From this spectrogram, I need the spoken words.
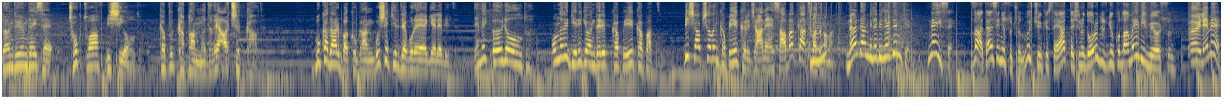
Döndüğümde ise çok tuhaf bir şey oldu. Kapı kapanmadı ve açık kaldı. Bu kadar Bakugan bu şekilde buraya gelebildi. Demek öyle oldu. Onları geri gönderip kapıyı kapattım. Bir şapşalın kapıyı kıracağını hesaba katmadım ama. Nereden bilebilirdim ki? Neyse. Zaten senin suçunmuş çünkü seyahat taşını doğru düzgün kullanmayı bilmiyorsun. Öyle mi?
